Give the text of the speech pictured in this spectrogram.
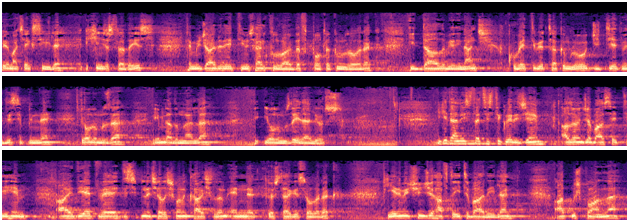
bir maç eksiğiyle ikinci sıradayız. Ve mücadele ettiğimiz her kulvarda futbol takımımız olarak iddialı bir inanç, kuvvetli bir takım ruhu, ciddiyet ve disiplinle yolumuza emin adımlarla yolumuzda ilerliyoruz. İki tane istatistik vereceğim. Az önce bahsettiğim aidiyet ve disipline çalışmanın karşılığının en net göstergesi olarak 23. hafta itibariyle 60 puanla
